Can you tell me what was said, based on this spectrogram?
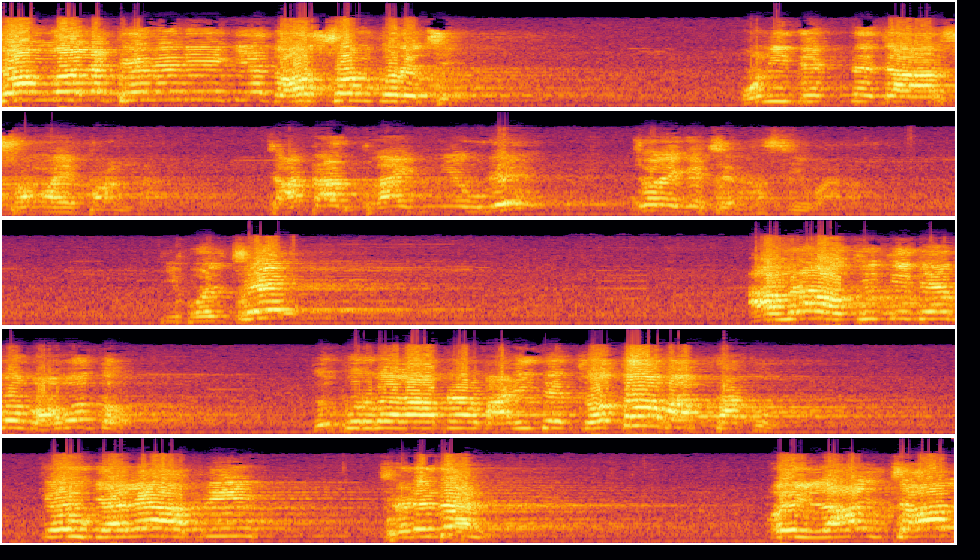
জঙ্গলে টেনে নিয়ে গিয়ে ধর্ষণ করেছে। উনি দেখতে যাওয়ার সময় পান না। চার্টার ফ্লাইট নিয়ে উড়ে চলে গেছেন হাসিমারা কি বলছে? আমরা অতিথি দেব ভবত। দুপুরবেলা আপনার বাড়িতে যত ভাব থাকুক, কেউ গেলে আপনি ছেড়ে দেন। ওই লাল চাল,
